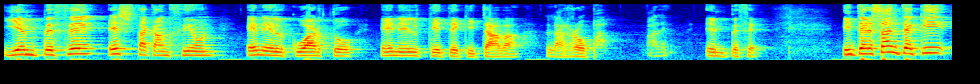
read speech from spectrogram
y empecé esta canción en el cuarto en el que te quitaba la ropa, ¿vale? Empecé. Interesante aquí,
